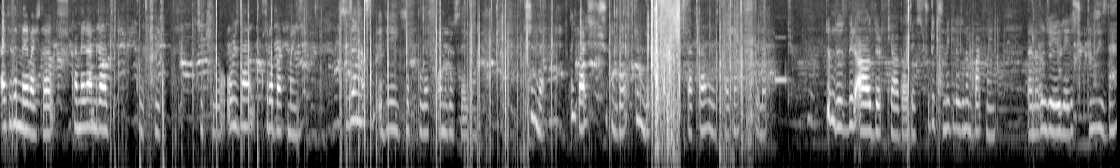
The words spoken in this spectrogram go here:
Herkese merhaba arkadaşlar. Kameram birazcık kötü çekiyor. O yüzden kusura bakmayın. Size nasıl hediye yapılır onu göstereceğim. Şimdi ilk baş şu şekilde dümdüz bir dakika göstereceğim. Böyle dümdüz bir A4 kağıdı alacaksınız. Şuradaki ilacına bakmayın. Ben az önce evleri sıktım o yüzden.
